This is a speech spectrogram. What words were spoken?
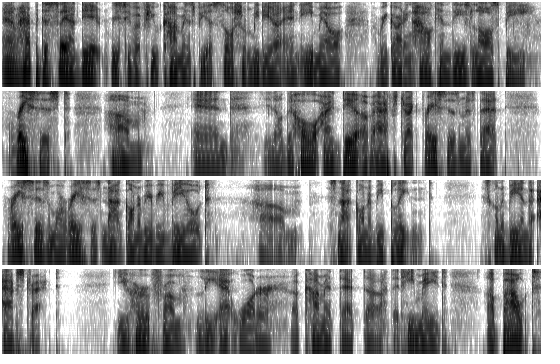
And I'm happy to say I did receive a few comments via social media and email regarding how can these laws be racist. Um, and you know the whole idea of abstract racism is that racism or race is not going to be revealed. Um, it's not going to be blatant. It's going to be in the abstract. You heard from Lee Atwater a comment that uh, that he made about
